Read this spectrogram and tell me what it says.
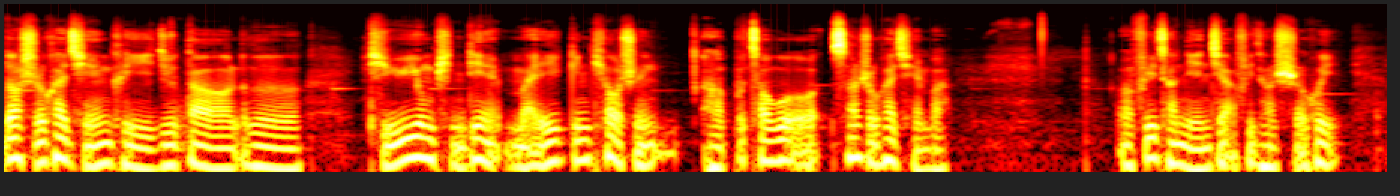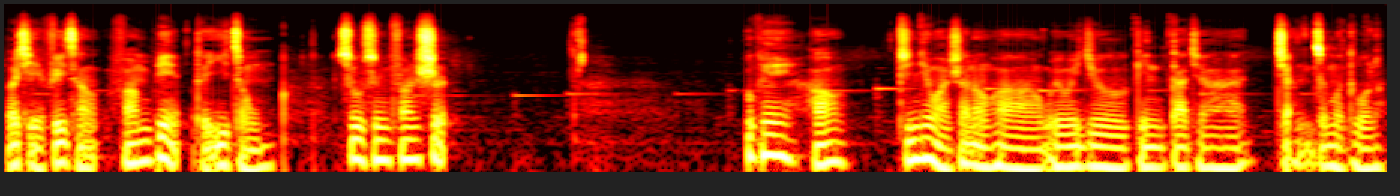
到十块钱可以就到那个体育用品店买一根跳绳啊，不超过三十块钱吧，呃，非常廉价，非常实惠，而且非常方便的一种瘦身方式。OK，好，今天晚上的话，微微就跟大家讲这么多了。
